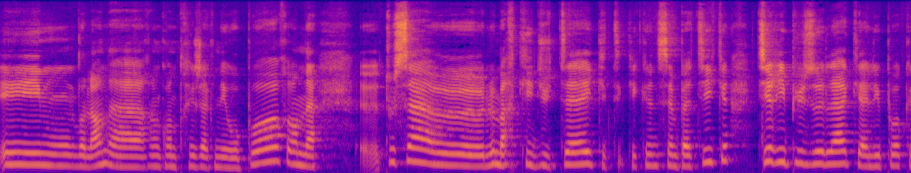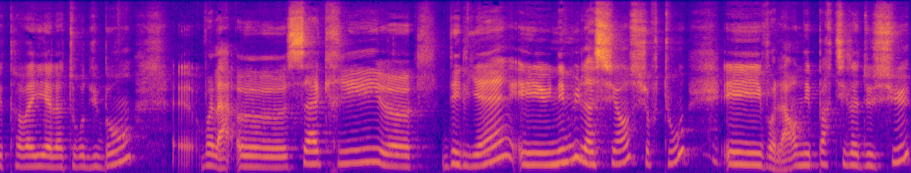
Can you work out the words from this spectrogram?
Et hum, voilà, on a rencontré Jacques Néoport, on a euh, tout ça, euh, le marquis du Teil, qui était quelqu'un de sympathique, Thierry Puzela, qui à l'époque travaillait à la Tour du Bon. Voilà, ça a créé des liens et une émulation surtout. Et voilà, on est parti là-dessus.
